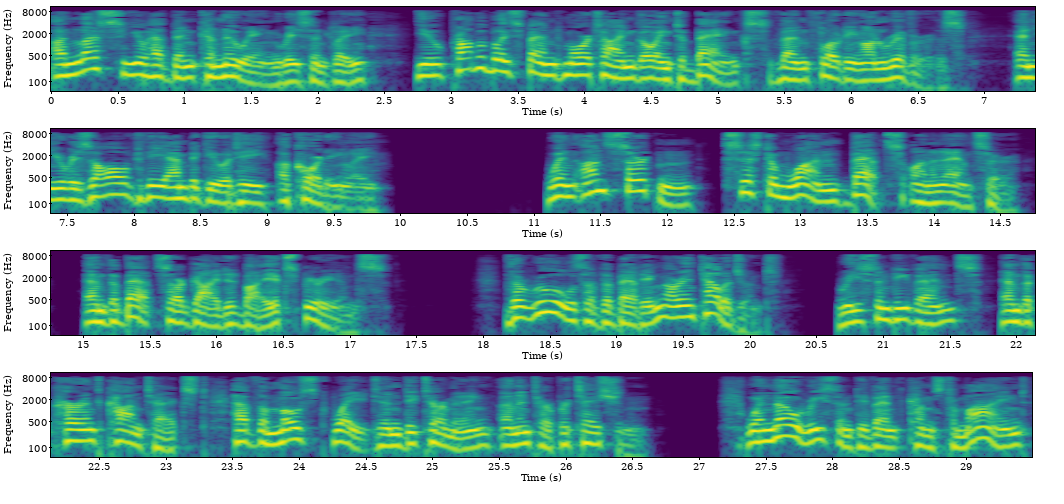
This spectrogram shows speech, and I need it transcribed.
Unless you have been canoeing recently, you probably spend more time going to banks than floating on rivers, and you resolved the ambiguity accordingly. When uncertain, System 1 bets on an answer, and the bets are guided by experience. The rules of the betting are intelligent. Recent events and the current context have the most weight in determining an interpretation. When no recent event comes to mind,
